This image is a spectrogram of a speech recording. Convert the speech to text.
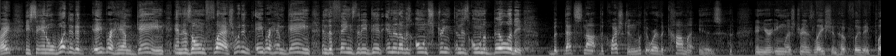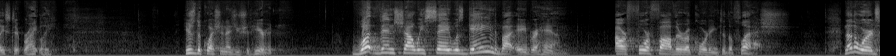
right? He's saying, well, what did Abraham gain in his own flesh? What did Abraham gain in the things that he did in and of his own strength and his own ability? But that's not the question. Look at where the comma is in your English translation. Hopefully, they've placed it rightly. Here's the question as you should hear it What then shall we say was gained by Abraham, our forefather according to the flesh? In other words,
